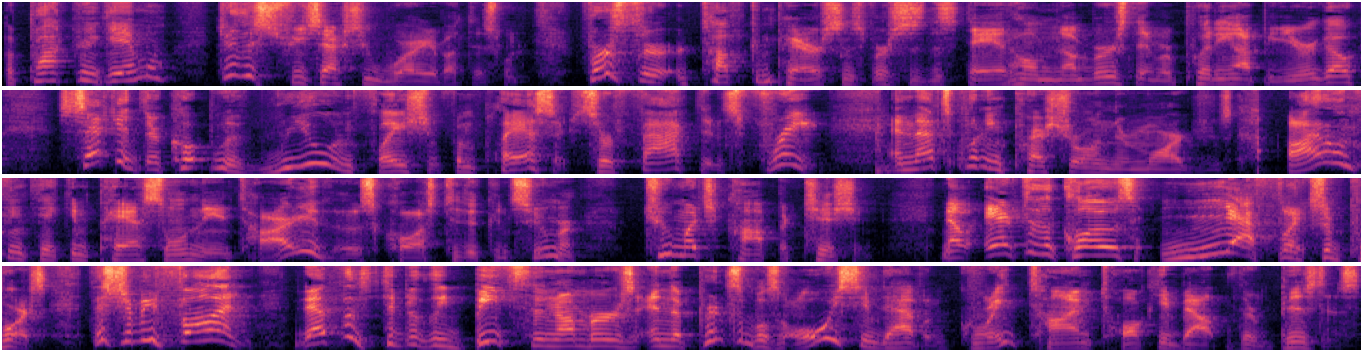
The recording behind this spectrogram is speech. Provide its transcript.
But Procter & Gamble, do the street's actually worried about this one? First, there are tough comparisons versus the stay-at-home numbers they were putting up a year ago. Second, they're coping with real inflation from plastics, surfactants, freight, and that's putting pressure on their margins. I don't think they can pass on the entirety of those costs to the consumer. Too much competition. Now, after the close, Netflix reports. This should be fun. Netflix typically beats the numbers, and the principals always seem to have a great time talking about their business.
